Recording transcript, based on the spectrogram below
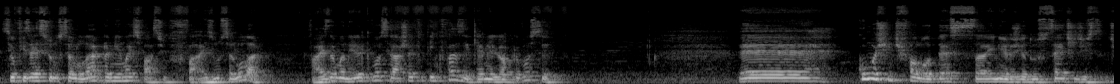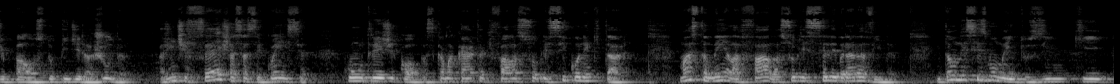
Se eu fizer isso no celular, para mim é mais fácil. Faz no celular. Faz da maneira que você acha que tem que fazer, que é melhor para você. É... Como a gente falou dessa energia do sete de, de paus, do pedir ajuda, a gente fecha essa sequência com o Três de Copas, que é uma carta que fala sobre se conectar, mas também ela fala sobre celebrar a vida. Então, nesses momentos em que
